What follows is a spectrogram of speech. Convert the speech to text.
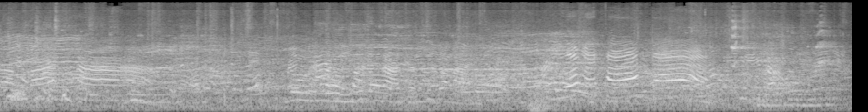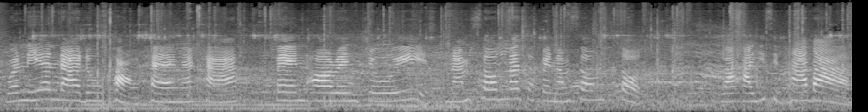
กลับบ้านค่ะไม่รู้วันนี้พี่ดาจะเลือกอะไรเลือกอะไรคะอันดา วันนี้อันดาดูของแพงนะคะ เป็นออเรน จุ้ยน้ำส้มน่าจะเป็นน้ำส้มสด ราคา 25 บาท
